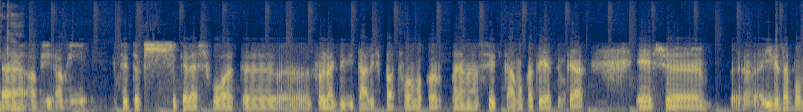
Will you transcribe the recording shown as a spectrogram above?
uh, ami, ami tök sikeres volt, uh, főleg digitális platformokon, nagyon-nagyon szép számokat értünk el, és uh, igazából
